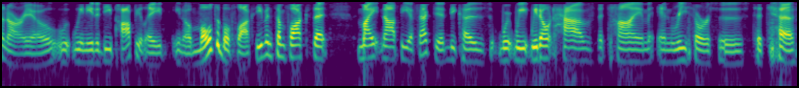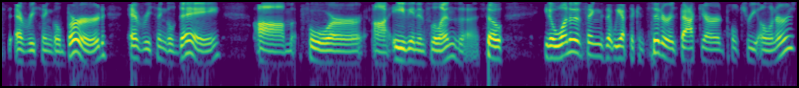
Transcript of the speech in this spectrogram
scenario, we need to depopulate, you know, multiple flocks, even some flocks that might not be affected because we, we, we don't have the time and resources to test every single bird every single day um, for uh, avian influenza. So, you know, one of the things that we have to consider as backyard poultry owners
